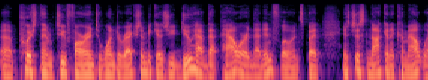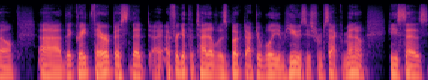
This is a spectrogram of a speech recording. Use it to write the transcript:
uh, push them too far far into one direction because you do have that power and that influence, but it's just not going to come out well. Uh, the great therapist that I, I, forget the title of his book, Dr. William Hughes, he's from Sacramento. He says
